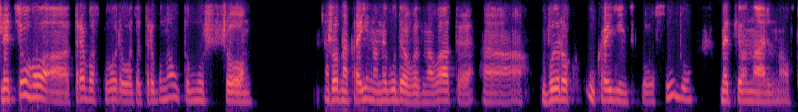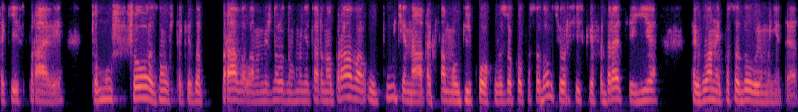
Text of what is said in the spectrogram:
Для цього треба створювати трибунал, тому що жодна країна не буде визнавати вирок українського суду національного в такій справі, тому що знову ж таки за правилами міжнародного гуманітарного права у Путіна, а так само у кількох високопосадовців Російської Федерації є так званий посадовий імунітет.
